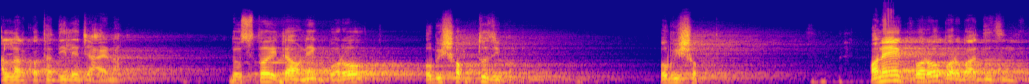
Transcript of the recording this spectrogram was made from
আল্লাহর কথা দিলে যায় না। দোস্ত, এটা অনেক বড় অভিশপ্ত জীবন। অভিশপ্ত। অনেক বড় বরবাদি জিন্দগি।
